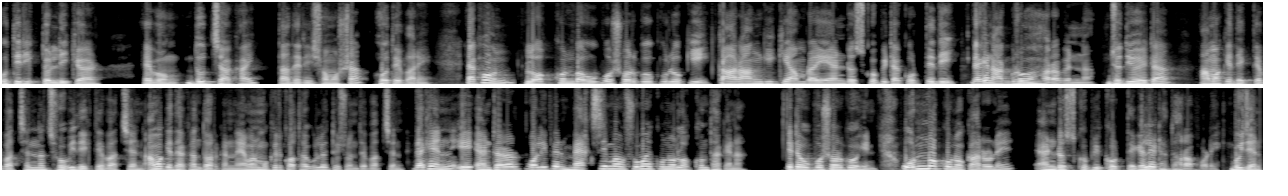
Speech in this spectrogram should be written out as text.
অতিরিক্ত লিকার এবং দুধ চা খায়, তাদের এই সমস্যা হতে পারে। এখন লক্ষণ বা উপসর্গগুলো কি? কার আঙ্গিকে আমরা এই অ্যান্ডোস্কোপিটা করতে দিই? দেখেন, আগ্রহ হারাবেন না। যদিও এটা আমাকে দেখতে পাচ্ছেন না, ছবি দেখতে পাচ্ছেন। আমাকে দেখার দরকার নেই, আমার মুখের কথাগুলোই তো শুনতে পাচ্ছেন। দেখেন, এই অ্যান্টারাল পলিপের ম্যাক্সিমাম সময় কোনো লক্ষণ থাকে না। এটা উপসর্গহীন। অন্য কোনো কারণে অ্যান্ডোস্কোপি করতে গেলে এটা ধরা পড়ে। বুঝেন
